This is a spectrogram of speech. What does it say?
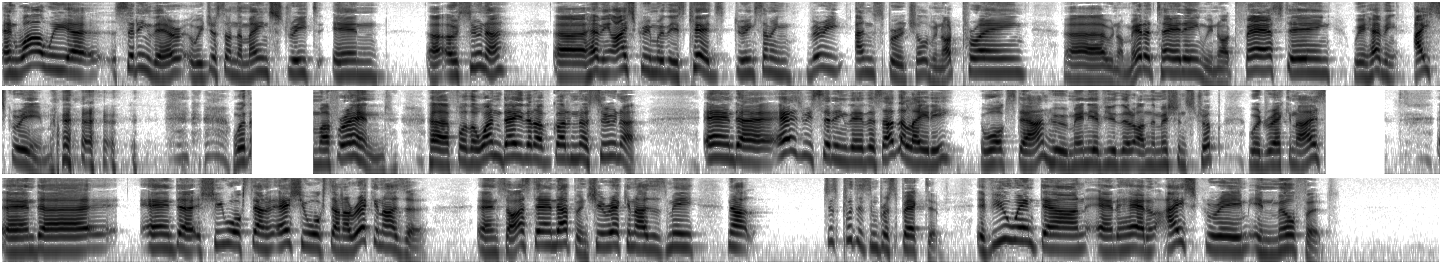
And while we are sitting there, we're just on the main street in uh, Osuna, uh, having ice cream with these kids, doing something very unspiritual. We're not praying, uh, we're not meditating, we're not fasting, we're having ice cream with my friend uh, for the one day that I've got in Osuna. And uh, as we're sitting there, this other lady walks down, who many of you that are on the mission trip would recognize. And, uh, and uh, she walks down, and as she walks down, I recognize her. And so I stand up, and she recognizes me. Now, just put this in perspective. If you went down and had an ice cream in Milford,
